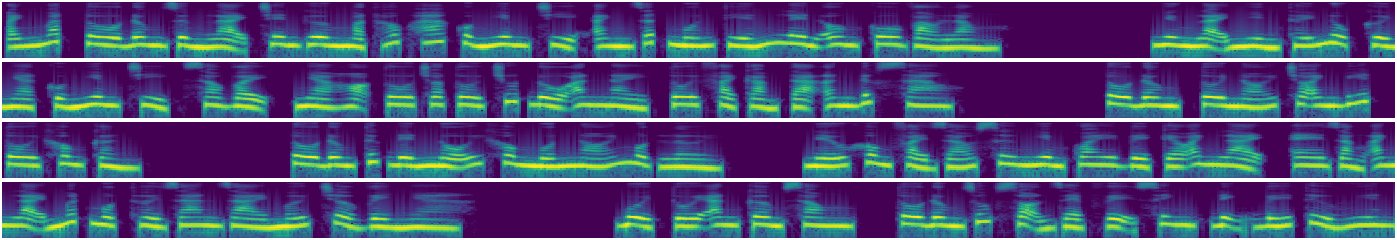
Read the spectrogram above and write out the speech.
Ánh mắt Tô Đông dừng lại trên gương mặt hốc hác của nghiêm chỉ anh rất muốn tiến lên ôm cô vào lòng. Nhưng lại nhìn thấy nụ cười nhạt của nghiêm chỉ, sao vậy, nhà họ tô cho tôi chút đồ ăn này, tôi phải cảm tạ ân đức sao? Tô Đông, tôi nói cho anh biết tôi không cần. Tô Đông tức đến nỗi không muốn nói một lời. Nếu không phải giáo sư nghiêm quay về kéo anh lại, e rằng anh lại mất một thời gian dài mới trở về nhà. Buổi tối ăn cơm xong, Tô Đông giúp dọn dẹp vệ sinh, định bế tử huyên.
